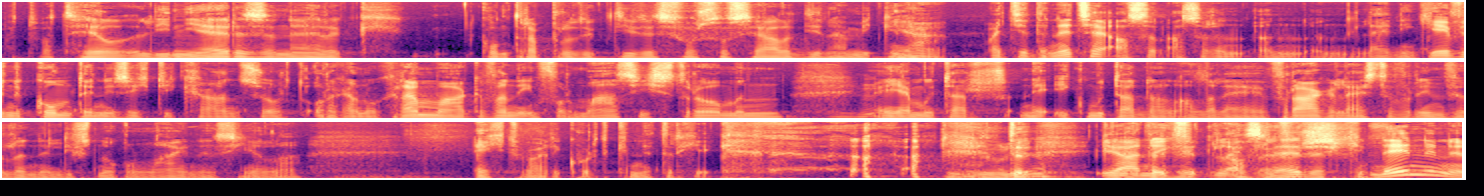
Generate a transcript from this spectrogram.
wat, wat heel lineair is en eigenlijk contraproductief is voor sociale dynamieken. ja. Wat je daarnet zei, als er, als er een, een, een leidinggevende komt en die zegt ik ga een soort organogram maken van de informatiestromen en jij moet daar... Nee, ik moet daar dan allerlei vragenlijsten voor invullen en liefst nog online en sila. Echt waar, ik word knettergek. Ja, nee, ik als leider. Nee, nee, nee,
